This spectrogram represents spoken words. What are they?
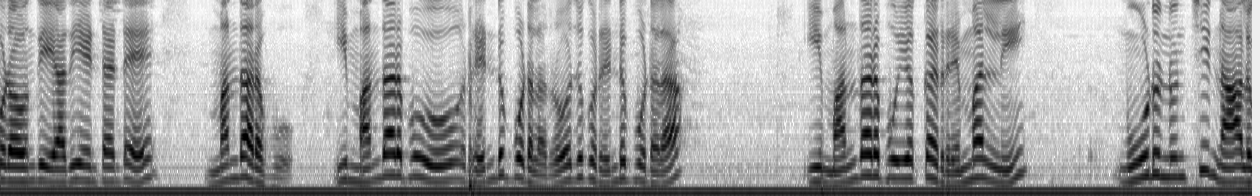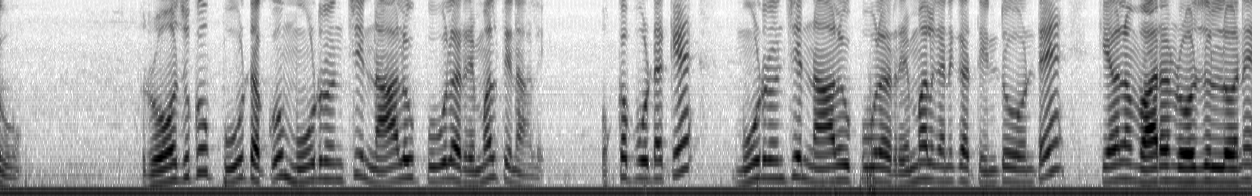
కూడా ఉంది. అది ఏంటంటే మందార పువ్వు. ఈ మందార పువ్వు రెండు పూటల రోజుకు రెండు పూటల ఈ మందార పువ్వు యొక్క రెమ్మల్ని మూడు నుంచి నాలుగు రోజుకు పూటకు మూడు నుంచి నాలుగు పువ్వుల రెమ్మలు తినాలి. ఒక్క పూటకే మూడు నుంచి నాలుగు పువ్వుల రెమ్మలు కనుక తింటూ ఉంటే కేవలం వారం రోజుల్లోనే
